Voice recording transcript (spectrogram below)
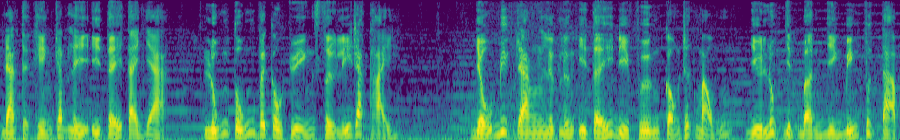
đang thực hiện cách ly y tế tại nhà lúng túng với câu chuyện xử lý rác thải Dẫu biết rằng lực lượng y tế địa phương còn rất mỏng giữa lúc dịch bệnh diễn biến phức tạp,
